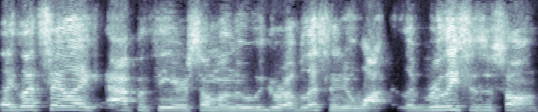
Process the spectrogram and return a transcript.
like let's say like apathy or someone who we grew up listening to what like, releases a song,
